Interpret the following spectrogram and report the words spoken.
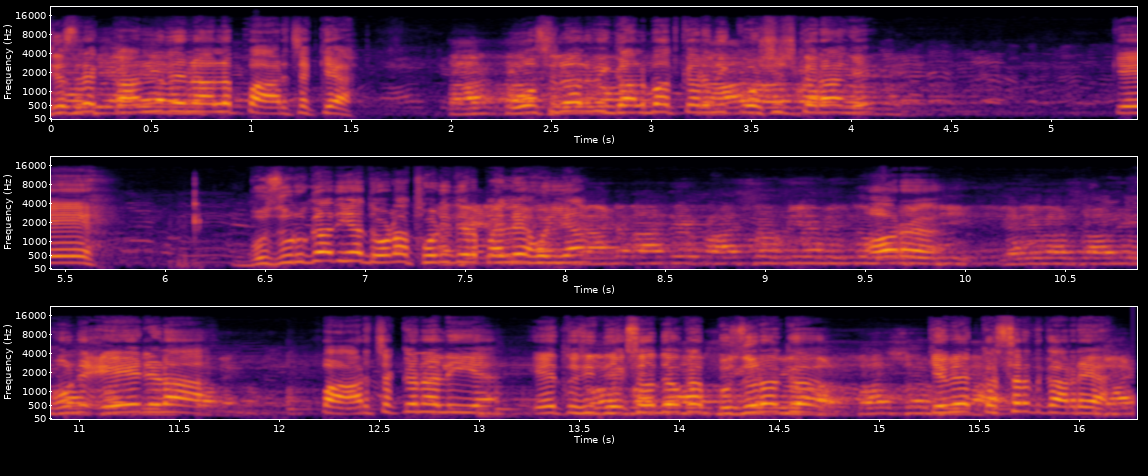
ਜਿਸ ਨੇ ਕੰਨ ਦੇ ਨਾਲ ਭਾਰ ਚੱਕਿਆ ਉਸ ਨਾਲ ਵੀ ਗੱਲਬਾਤ ਕਰਨ ਦੀ ਕੋਸ਼ਿਸ਼ ਕਰਾਂਗੇ ਕਿ ਬਜ਼ੁਰਗਾਂ ਦੀਆਂ ਦੌੜਾਂ ਥੋੜੀ ਦੇਰ ਪਹਿਲੇ ਹੋਈਆਂ। ਔਰ ਹੁਣ ਇਹ ਜਿਹੜਾ ਭਾਰ ਚੱਕਣ ਵਾਲੀ ਹੈ, ਇਹ ਤੁਸੀਂ ਦੇਖ ਸਕਦੇ ਹੋ ਕਿ ਬਜ਼ੁਰਗ ਕਿਵੇਂ ਕਸਰਤ ਕਰ ਰਿਹਾ।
